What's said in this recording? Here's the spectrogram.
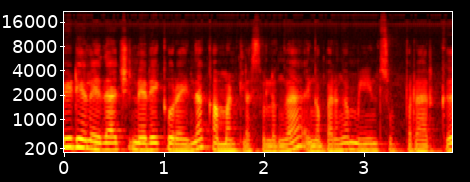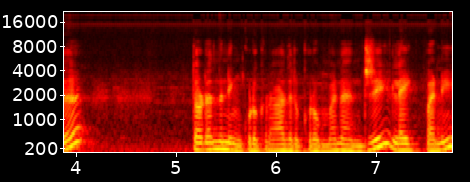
வீடியோவில் ஏதாச்சும் நிறைய குறைந்தால் கமெண்ட்டில் சொல்லுங்கள் எங்கே பாருங்கள் மீன் சூப்பராக இருக்குது தொடர்ந்து நீங்கள் கொடுக்குற ஆதரவுக்கு ரொம்ப நன்றி. லைக் பண்ணி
